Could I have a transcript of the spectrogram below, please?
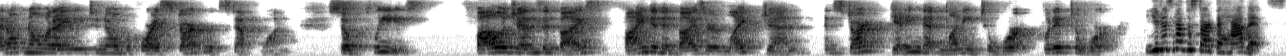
I don't know what I need to know before I start with step one. So please follow Jen's advice, find an advisor like Jen, and start getting that money to work, put it to work. You just have to start the habits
